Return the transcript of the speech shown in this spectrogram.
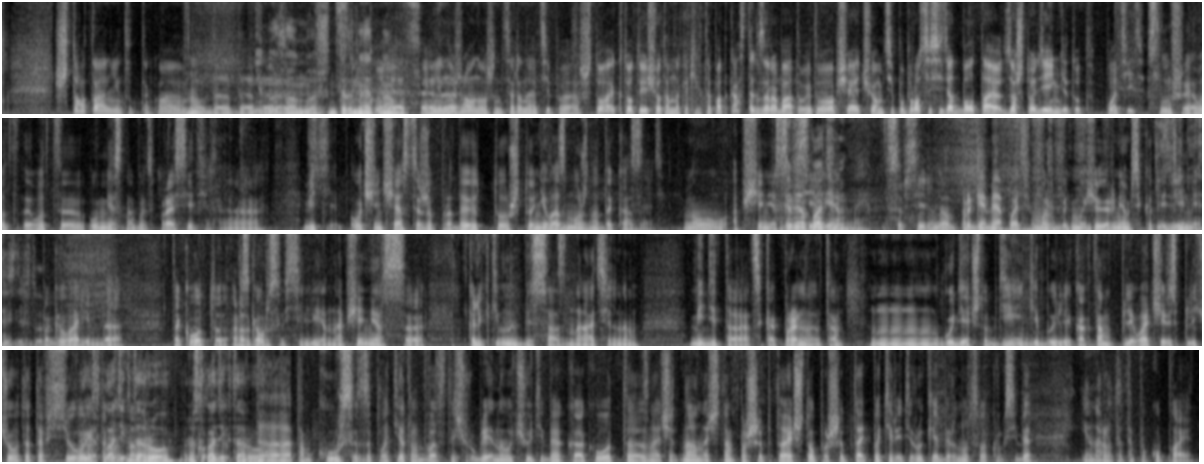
что-то они тут такое... Ну да, да. Не да. нужен ваш интернет нам. Спекуляция, Не да. нужен ваш интернет, типа, что? Кто-то еще там на каких-то подкастах зарабатывает? Вы вообще о чем? Типа, просто сидят, болтают. За что деньги тут платить? Слушай, а вот, вот э, уместно будет спросить, э, ведь очень часто же продают то, что невозможно доказать. Ну, общение со Гомеопатию. Вселенной. Со Вселенной. Ну, про гомеопатию, может быть, мы еще вернемся к этой Извините, теме. Поговорим, да. Так вот, разговор со Вселенной, общение с э, коллективным бессознательным, медитация, как правильно там гудеть, чтобы деньги были, как там плевать через плечо вот это все. Раскладик Таро, раскладик Таро. Да, там курсы, заплати там 20 тысяч рублей, научу тебя, как вот, э, значит, на ночь там пошептать, что пошептать, потереть руки, обернуться вокруг себя, и народ это покупает.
